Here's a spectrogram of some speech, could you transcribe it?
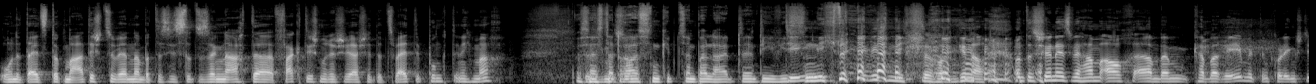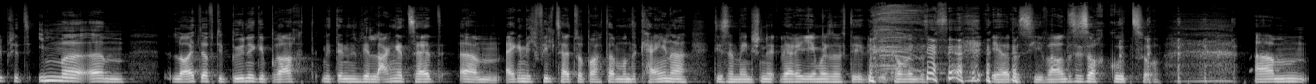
ohne da jetzt dogmatisch zu werden, aber das ist sozusagen nach der faktischen Recherche der zweite Punkt, den ich mache. Das, das heißt, da draußen so, gibt es ein paar Leute, die wissen die, nicht. Die wissen nichts davon, genau. Und das Schöne ist, wir haben auch ähm, beim Kabarett mit dem Kollegen Stipschitz immer ähm, Leute auf die Bühne gebracht, mit denen wir lange Zeit ähm, eigentlich viel Zeit verbracht haben und keiner dieser Menschen wäre jemals auf die Idee gekommen, dass es er oder sie war. Und das ist auch gut so. Ähm,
